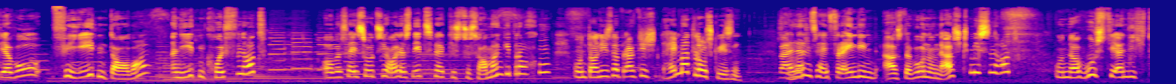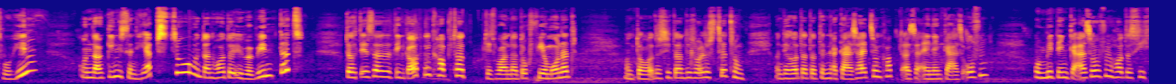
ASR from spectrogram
der wo für jeden da war, an jeden geholfen hat. Aber sein soziales Netzwerk ist zusammengebrochen und dann ist er praktisch heimatlos gewesen, weil er seine Freundin aus der Wohnung ausgeschmissen hat und da wusste er nicht wohin. Und dann ging es den Herbst zu und dann hat er überwintert. Durch das, dass er den Garten gehabt hat, das waren dann doch vier Monate, und da hat er sich dann das alles zugezogen. Und er hat er dort eine Gasheizung gehabt, also einen Gasofen. Und mit dem Gasofen hat er sich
